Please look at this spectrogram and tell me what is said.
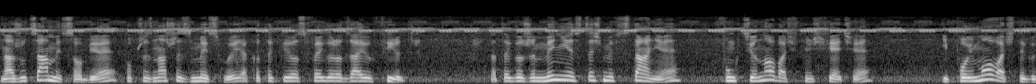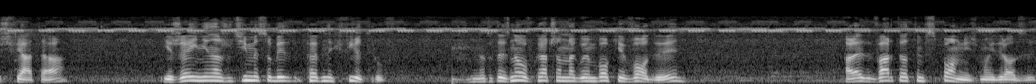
narzucamy sobie poprzez nasze zmysły jako takiego swojego rodzaju filtr. Dlatego, że my nie jesteśmy w stanie funkcjonować w tym świecie i pojmować tego świata, jeżeli nie narzucimy sobie pewnych filtrów. No tutaj znowu wkraczam na głębokie wody, ale warto o tym wspomnieć, moi drodzy.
